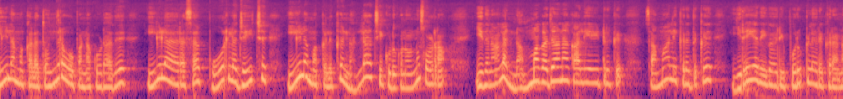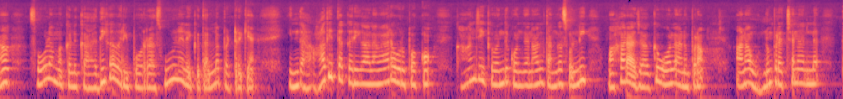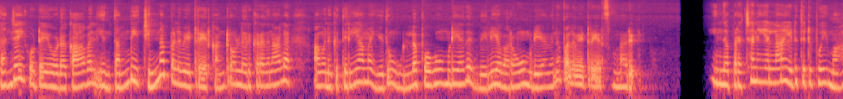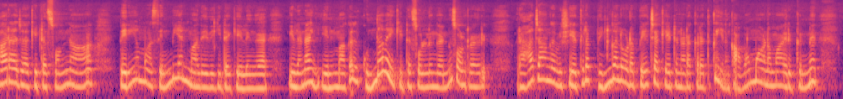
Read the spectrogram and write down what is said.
ஈழ மக்களை தொந்தரவு பண்ணக்கூடாது. ஈழ அரசை போரில் ஜெயிச்சு ஈழ மக்களுக்கு நல்லாட்சி கொடுக்கணும்னு சொல்கிறான் இதனால் நம்ம கஜானா காலி ஆயிட்டுருக்கு. சமாளிக்கிறதுக்கு இறை அதிகாரி பொறுப்பில் இருக்கிறேன்னா சோழ மக்களுக்கு அதிக வரி போடுற சூழ்நிலைக்கு தள்ளப்பட்டிருக்கேன். இந்த ஆதித்த கரிகாலம் வேற ஒரு பக்கம். காஞ்சிக்கு வந்து கொஞ்ச நாள் தங்க சொல்லி மகாராஜாவுக்கு ஓலை அனுப்புகிறான் ஆனால் ஒன்றும் பிரச்சனை இல்லை. தஞ்சை கோட்டையோட காவல் என் தம்பி சின்ன பழுவேற்றையர் கண்ட்ரோலில் இருக்கிறதுனால அவனுக்கு தெரியாமல் எதுவும் உள்ளே போகவும் முடியாது வெளியே வரவும் முடியாதுன்னு பழுவேற்றையர் சொன்னார். இந்த பிரச்சனையெல்லாம் எடுத்துகிட்டு போய் மகாராஜா கிட்ட சொன்னால் பெரியம்மா செம்பியன் மாதேவி கிட்ட கேளுங்க. இல்லைன்னா என் மகள் குந்தவை கிட்ட சொல்லுங்கன்னு சொல்கிறாரு ராஜாங்க விஷயத்தில் பெண்களோட பேச்சை கேட்டு நடக்கிறதுக்கு எனக்கு அவமானமாக இருக்குன்னு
